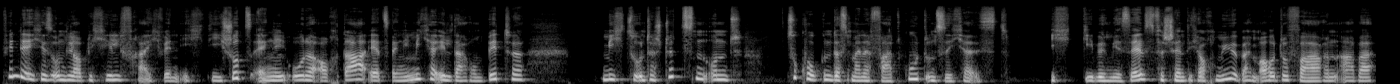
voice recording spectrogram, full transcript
finde ich es unglaublich hilfreich, wenn ich die Schutzengel oder auch da Erzengel Michael darum bitte, mich zu unterstützen und zu gucken, dass meine Fahrt gut und sicher ist. Ich gebe mir selbstverständlich auch Mühe beim Autofahren, aber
